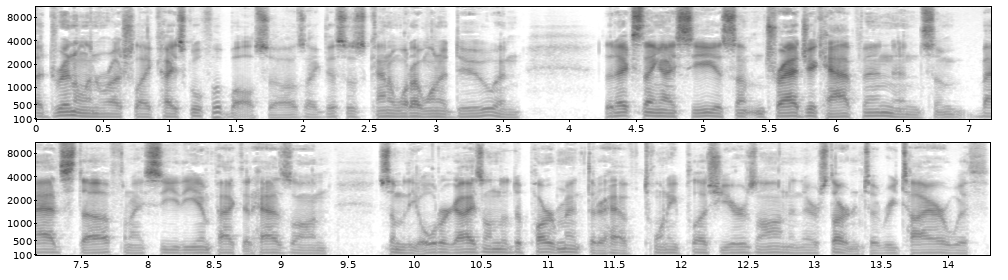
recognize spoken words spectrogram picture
adrenaline rush like high school football. So I was like, this is kind of what I want to do. And the next thing I see is something tragic happen and some bad stuff, and I see the impact it has on some of the older guys on the department that have 20 plus years on, and they're starting to retire with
